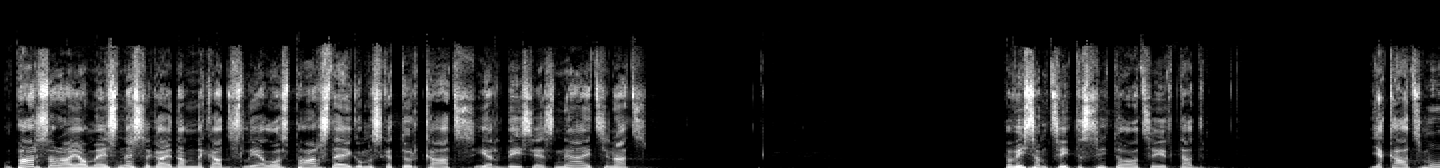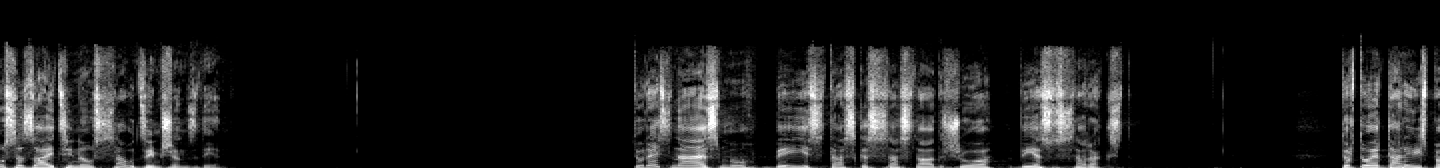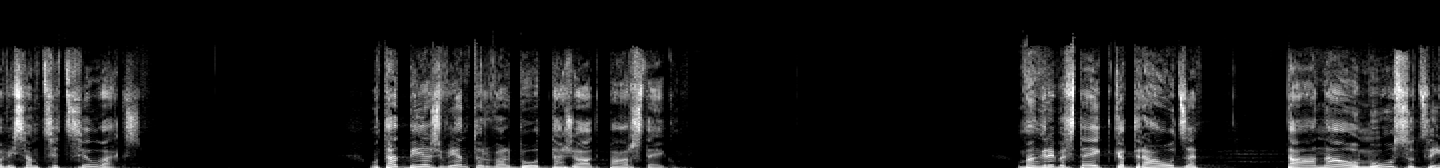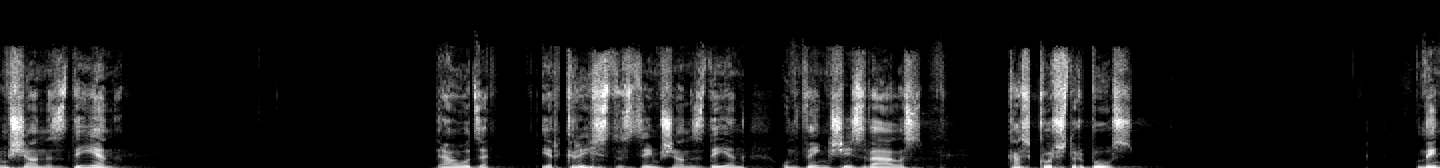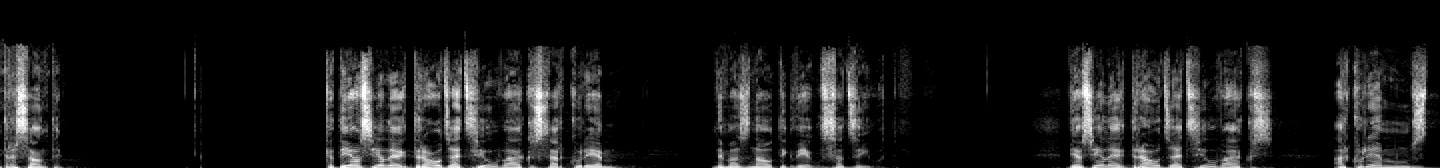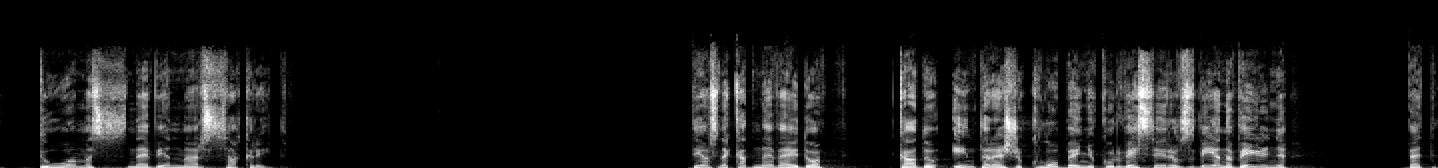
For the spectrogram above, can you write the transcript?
Un pārsvarā jau mēs nesagaidām nekādus lielos pārsteigumus, ka tur kāds ieradīsies neaicināts. Pavisam cita situācija ir tad, ja kāds mūs uzaicina uz savu dzimšanas dienu. Tur es neesmu bijis tas, kas sastāda šo viesu sarakstu. Tur to ir darījis pavisam cits cilvēks. Un tad bieži vien tur var būt dažādi pārsteigumi. Un man gribas teikt, ka draudzene tā nav mūsu dzimšanas diena. Draudzene ir Kristus dzimšanas diena, un Viņš izvēlas, kas, kurš tur būs. Un interesanti, ka Dievs ieliek draudzē cilvēkus, ar kuriem nemaz nav tik viegli sadzīvot. Dievs ieliek draudzē cilvēkus, ar kuriem mums domas nevienmēr sakrīt. Dievs nekad neveido kādu interesu klubiņu, kur viss ir uz viena viļņa, bet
